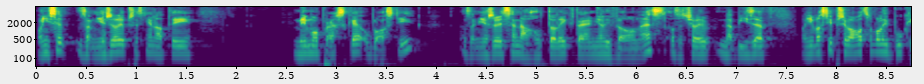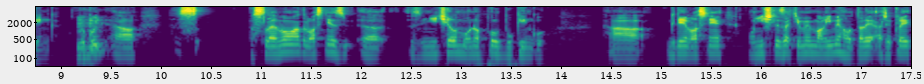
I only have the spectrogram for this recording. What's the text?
oni se zaměřili přesně na ty mimo pražské oblasti, zaměřili se na hotely, které měly wellness a začali nabízet, oni vlastně převálcovali booking. Dokud mm-hmm. Slevomat vlastně zničil monopol bookingu. A kdy vlastně oni šli za těmi malými hotely a řekli,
